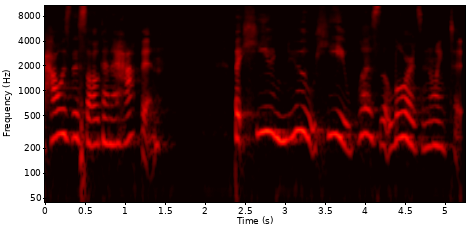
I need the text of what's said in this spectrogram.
how is this all going to happen? But he knew he was the Lord's anointed.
